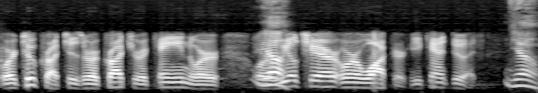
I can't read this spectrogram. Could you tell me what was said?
or two crutches, or a crutch, or a cane, or or Yeah. a wheelchair, or a walker. You can't do it. Yeah.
